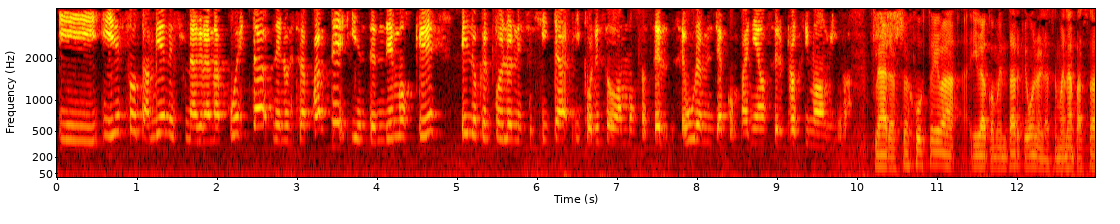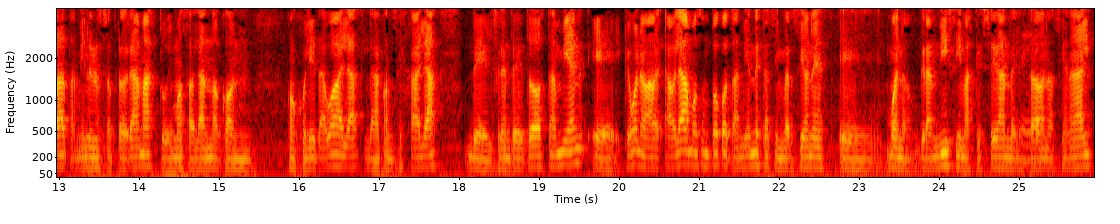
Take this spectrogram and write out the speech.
Y, y eso también es una gran apuesta de nuestra parte y entendemos que es lo que el pueblo necesita y por eso vamos a ser seguramente acompañados el próximo domingo. Claro, yo justo iba, iba a comentar que bueno, la semana pasada también en nuestro programa estuvimos hablando con, con Julieta Wallace, la concejala del Frente de Todos también, eh, que bueno, hablábamos un poco también de estas inversiones, eh, bueno, grandísimas que llegan del Estado Nacional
